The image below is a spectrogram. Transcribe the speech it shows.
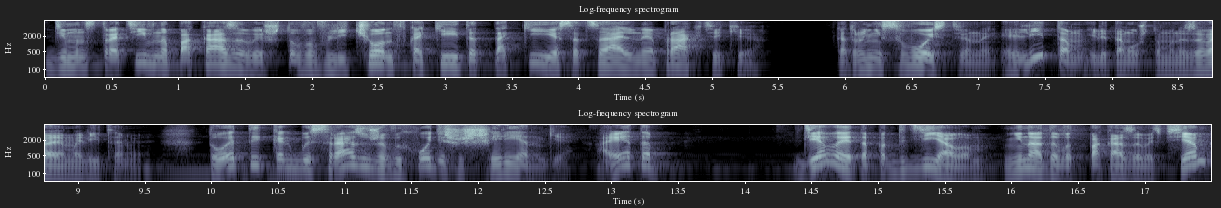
демонстративно показываешь, что вовлечен в какие-то такие социальные практики, которые не свойственны элитам или тому, что мы называем элитами, то это как бы сразу же выходишь из шеренги. А это дело это под одеялом. Не надо вот показывать всем,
